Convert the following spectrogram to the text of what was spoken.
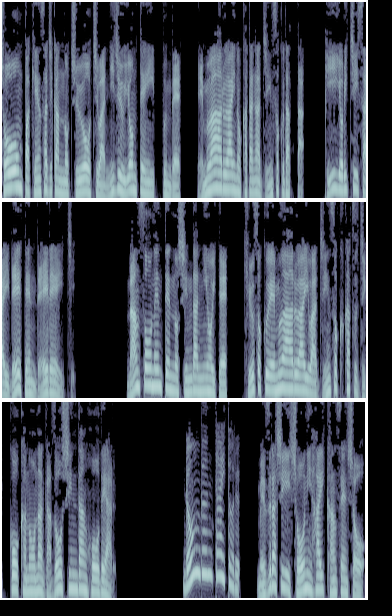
超音波検査時間の中央値は24.1分で、MRI の方が迅速だった。P より小さい0.001。卵巣年点の診断において、急速 MRI は迅速かつ実行可能な画像診断法である。論文タイトル。珍しい小児肺感染症、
